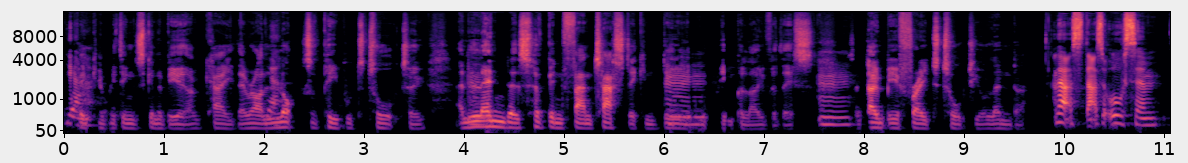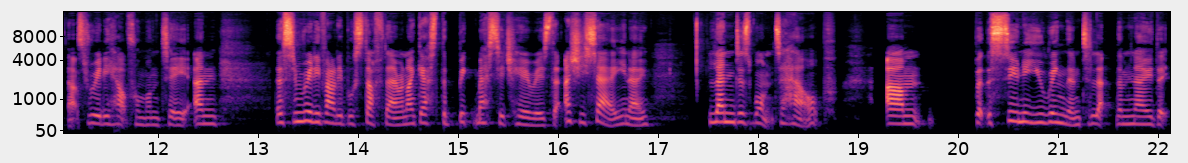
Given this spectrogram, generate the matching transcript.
yeah. think everything's going to be okay. There are yeah. lots of people to talk to, and mm. lenders have been fantastic in dealing mm. with people over this. Mm. So don't be afraid to talk to your lender. That's that's awesome. That's really helpful, Monty. And there's some really valuable stuff there. And I guess the big message here is that, as you say, you know, lenders want to help. Um, but the sooner you ring them to let them know that,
